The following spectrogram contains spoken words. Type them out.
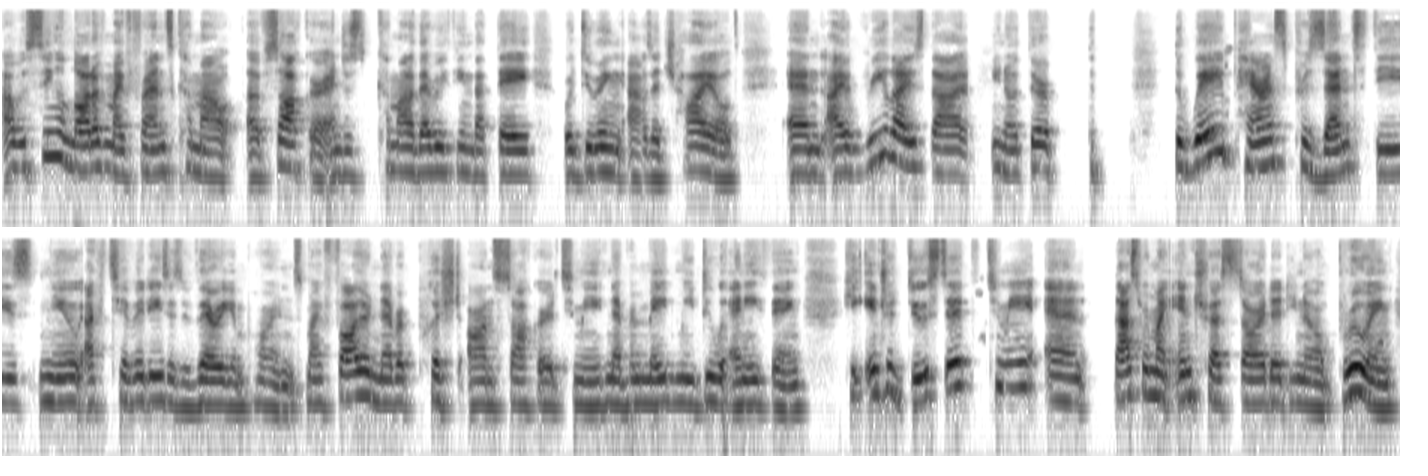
I was seeing a lot of my friends come out of soccer and just come out of everything that they were doing as a child. And I realized that, you know, they're the, the way parents present these new activities is very important. My father never pushed on soccer to me, never made me do anything. He introduced it to me and that's where my interest started, you know, brewing.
